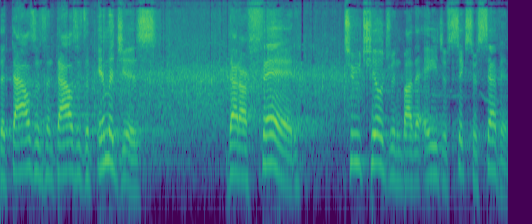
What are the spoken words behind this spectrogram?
the thousands and thousands of images that are fed to children by the age of six or seven.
